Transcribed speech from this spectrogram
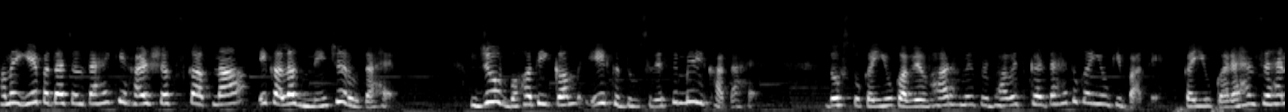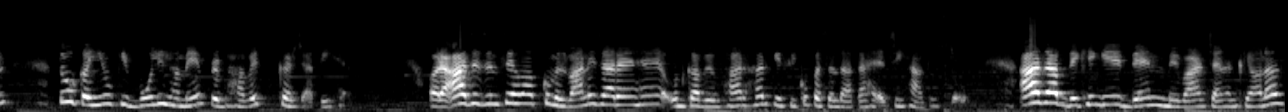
हमें ये पता चलता है कि हर शख्स का अपना एक अलग नेचर होता है, जो बहुत ही कम एक दूसरे से मिल खाता है। दोस्तों, कईयों का व्यवहार हमें प्रभावित करता है तो कईयों की बातें, कईयों का रहन सहन तो कईयों की बोली हमें प्रभावित कर जाती है। और आज जिनसे हम आपको मिलवाने जा रहे हैं, उनका व्यवहार हर किसी को पसंद आता है। जी हाँ दोस्तों, आज आप देखेंगे डेन मेवाड़ चैनल के ऑनर,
